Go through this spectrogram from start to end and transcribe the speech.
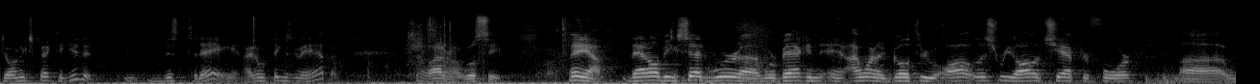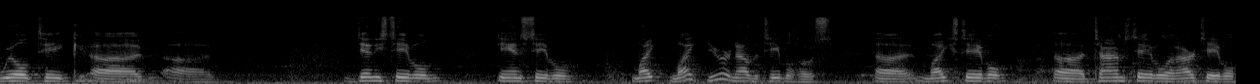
don't expect to get it this, today. I don't think it's gonna happen. So I don't know, we'll see. Anyhow, that all being said, we're, uh, we're back and, and I wanna go through all, let's read all of chapter four. Uh, we'll take, uh, uh, Denny's table, Dan's table, Mike, Mike, you are now the table host. Uh, Mike's table, uh, Tom's table and our table.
